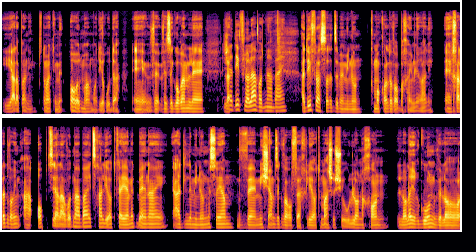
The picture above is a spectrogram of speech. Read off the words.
היא על הפנים. זאת אומרת, היא מאוד מאוד מאוד ירודה, אה, וזה גורם ל... שעדיף לא לעבוד מהבית. עדיף לעשות את זה במינון, כמו כל דבר בחיים נראה לי. אחד הדברים, האופציה לעבוד מהבית צריכה להיות קיימת בעיניי עד למינון מסוים, ומשם זה כבר הופך להיות משהו שהוא לא נכון, לא לארגון ולא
